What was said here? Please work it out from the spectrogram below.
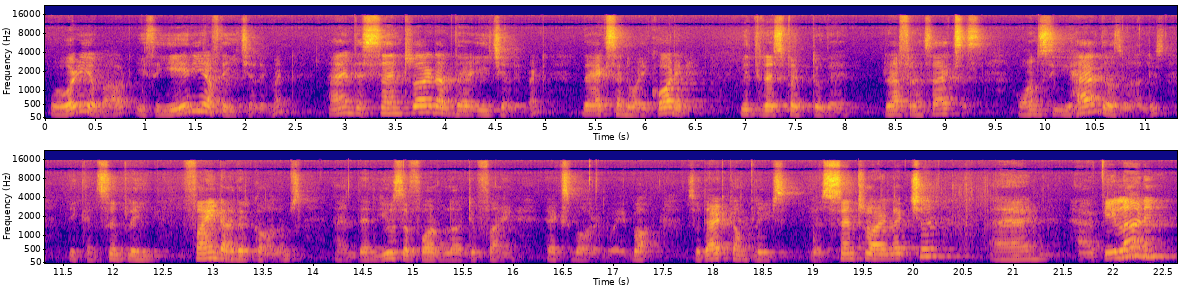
worry about is the area of the each element and the centroid of the each element, the x and y coordinate with respect to the reference axis. Once you have those values, you can simply find other columns and then use the formula to find x bar and y bar. So that completes your centroid lecture and happy learning.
